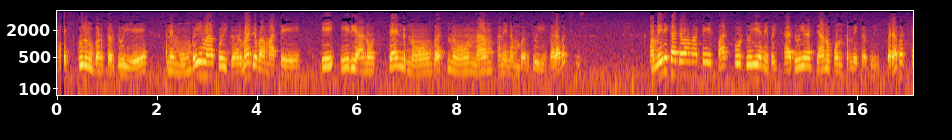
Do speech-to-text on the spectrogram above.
હાઈસ્કૂલનું ભણતર જોઈએ અને મુંબઈમાં કોઈ ઘરમાં જવા માટે એ એરિયાનો, સ્ટેન્ડનો, બસનો નામ અને નંબર જોઈએ. બરાબર? છે અમેરિકા જવા માટે પાસપોર્ટ જોઈએ અને પૈસા જોઈએ અને ત્યાંનું સ્પોન્સર લેટર જોઈએ. બરાબર છે?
